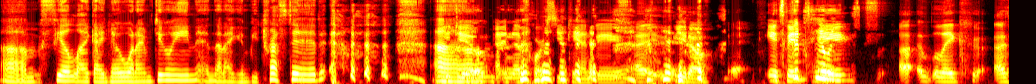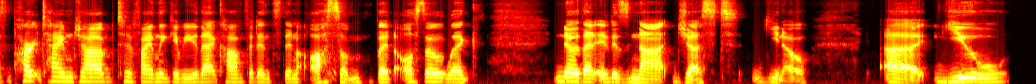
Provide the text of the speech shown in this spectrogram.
um feel like i know what i'm doing and that i can be trusted You do, um and of course you can be. I, you know, it's if it takes uh, like a part-time job to finally give you that confidence, then awesome. But also like know that it is not just, you know, uh you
